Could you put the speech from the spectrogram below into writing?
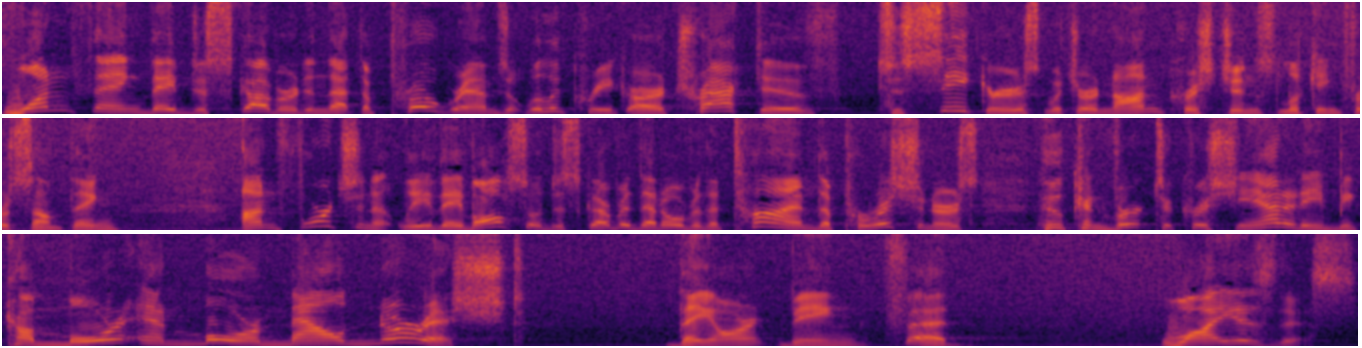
One thing they've discovered in that the programs at Willow Creek are attractive to seekers, which are non Christians looking for something. Unfortunately, they've also discovered that over the time, the parishioners who convert to Christianity become more and more malnourished. They aren't being fed. Why is this?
